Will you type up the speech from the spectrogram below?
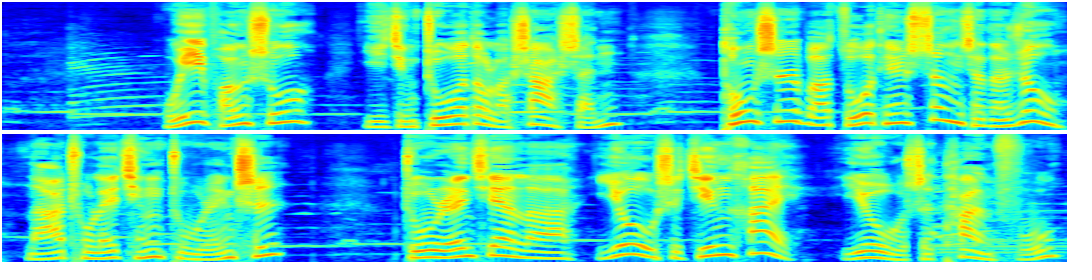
韦庞说：“已经捉到了煞神，同时把昨天剩下的肉拿出来请主人吃。”主人见了，又是惊骇，又是叹服。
